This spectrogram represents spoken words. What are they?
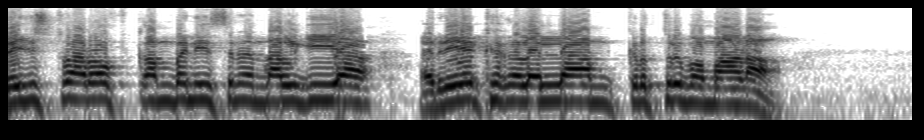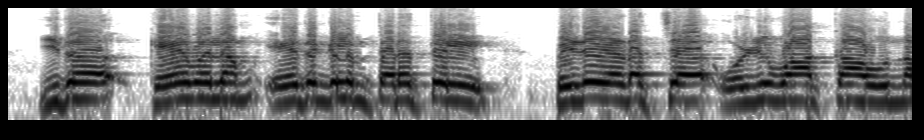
രജിസ്ട്രാർ ഓഫ് കമ്പനീസിന് നൽകിയ രേഖകളെല്ലാം കൃത്രിമമാണ്. ഇത് കേവലം ഏതെങ്കിലും തരത്തിൽ പിഴയടച്ച് ഒഴിവാക്കാവുന്ന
